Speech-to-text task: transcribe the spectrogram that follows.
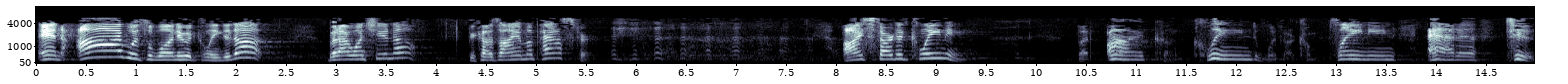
And I was the one who had cleaned it up. But I want you to know, because I am a pastor, I started cleaning. But I cleaned with a complaining attitude.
